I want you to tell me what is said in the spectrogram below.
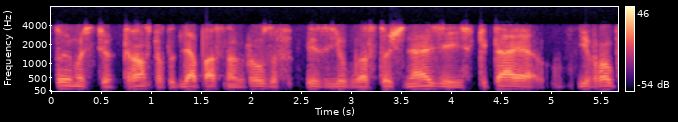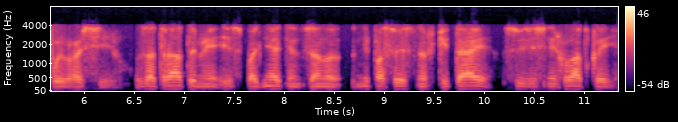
стоимостью транспорта для опасных грузов из Юго-Восточной Азии, из Китая в Европу и в Россию. Затратами и с поднятием цен непосредственно в Китае в связи с нехваткой,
